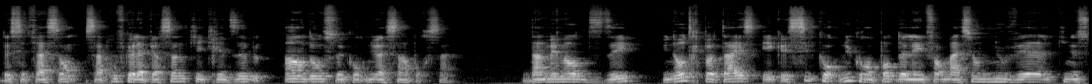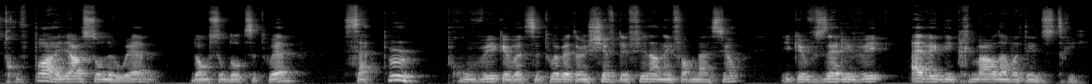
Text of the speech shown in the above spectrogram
De cette façon, ça prouve que la personne qui est crédible endosse le contenu à 100%. Dans le même ordre d'idée, une autre hypothèse est que si le contenu comporte de l'information nouvelle qui ne se trouve pas ailleurs sur le web, donc sur d'autres sites web, ça peut prouver que votre site web est un chef de file en information et que vous arrivez avec des primeurs dans votre industrie.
